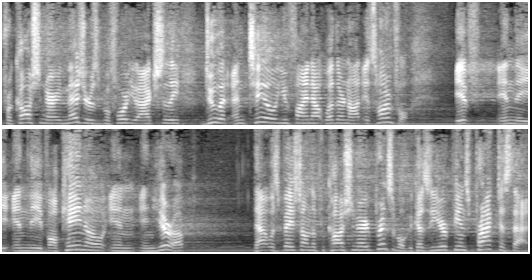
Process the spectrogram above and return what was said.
precautionary measures before you actually do it until you find out whether or not it's harmful. If in the, in the volcano in, in Europe, that was based on the precautionary principle because the Europeans practiced that.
